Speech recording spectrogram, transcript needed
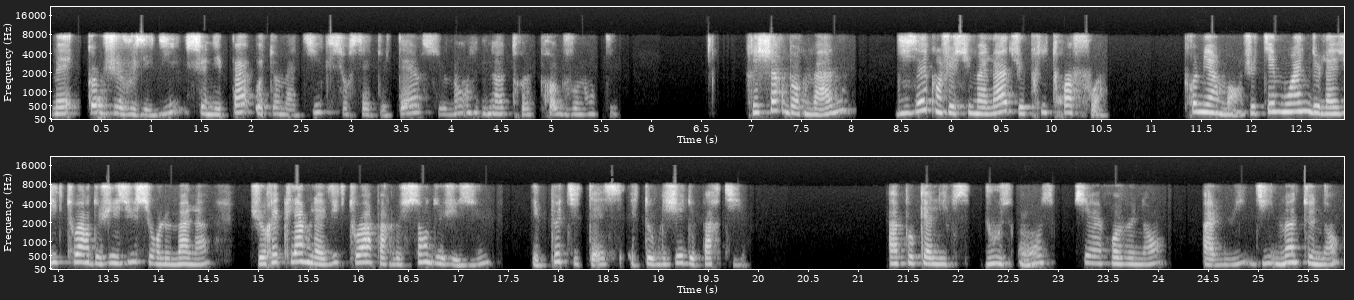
Mais comme je vous ai dit, ce n'est pas automatique sur cette terre selon notre propre volonté. Richard Borgman disait quand je suis malade, je prie trois fois. Premièrement, je témoigne de la victoire de Jésus sur le malin, je réclame la victoire par le sang de Jésus, et petitesse est obligé de partir. Apocalypse 12, 11, Pierre revenant à lui dit Maintenant,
